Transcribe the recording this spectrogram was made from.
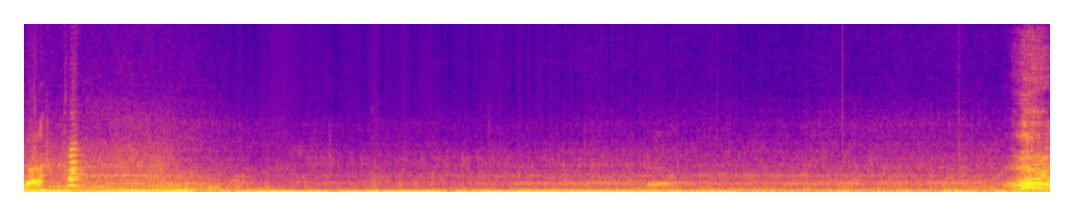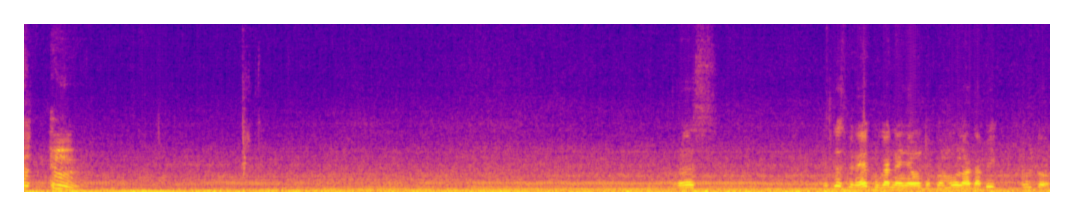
Udah terus itu sebenarnya bukan hanya untuk pemula tapi untuk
